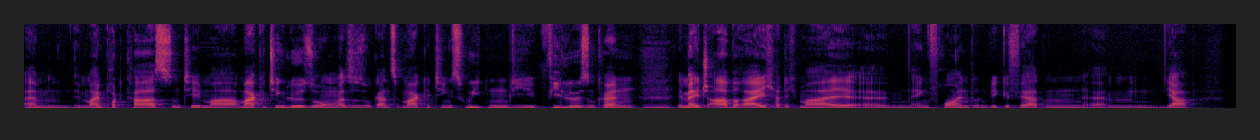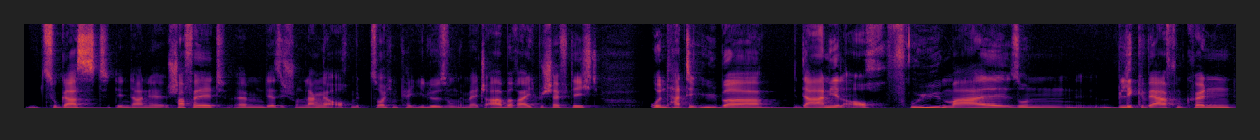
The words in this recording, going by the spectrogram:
ähm, in meinem Podcast zum Thema Marketinglösungen, also so ganze Marketing-Suiten, die viel lösen können. Mhm. Im HR-Bereich hatte ich mal ähm, einen engen Freund und Weggefährten, ähm, ja, zu Gast, den Daniel Schaffeld, ähm, der sich schon lange auch mit solchen KI-Lösungen im HR-Bereich beschäftigt und hatte über Daniel auch früh mal so einen Blick werfen können,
